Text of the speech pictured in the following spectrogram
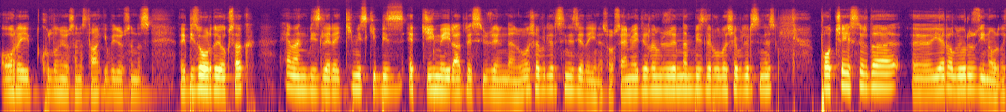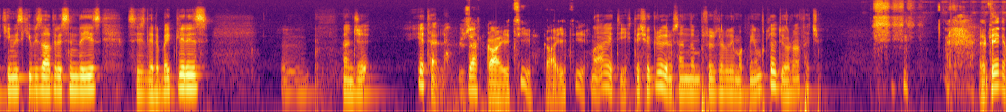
orayı kullanıyorsanız, takip ediyorsanız ve biz orada yoksak hemen bizlere kimiz ki biz at gmail adresi üzerinden ulaşabilirsiniz ya da yine sosyal medyalarımız üzerinden bizlere ulaşabilirsiniz. Podchaser'da e, yer alıyoruz yine orada. Kimiz ki biz adresindeyiz. Sizleri bekleriz. E, bence yeterli. Güzel, gayet iyi, gayet iyi. Gayet iyi. Teşekkür ederim. Senden bu sözleri duymak beni mutlu ediyor Rafet'ciğim. Efendim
